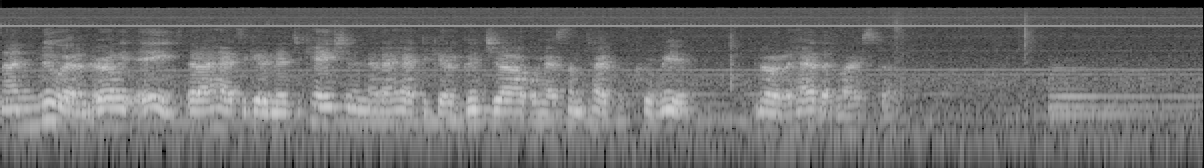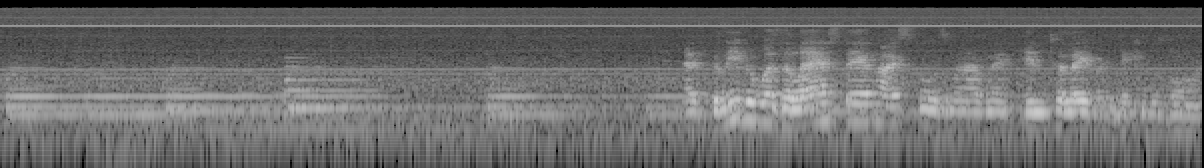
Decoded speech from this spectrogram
And I knew at an early age that I had to get an education and that I had to get a good job or have some type of career in order to have that lifestyle. I believe it was the last day of high school is when I went into labor and Nikki was born.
